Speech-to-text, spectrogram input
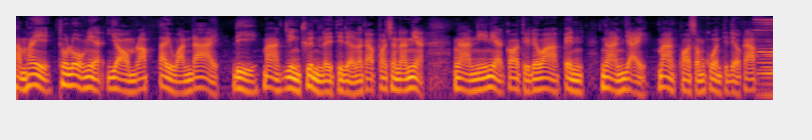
ทำให้ทั่วโลกเนี่ยยอมรับไต้หวันได้ดีมากยิ่งขึ้นเลยทีเดียวนะครับ เพราะฉะนั้นเนี่ยงานนี้เนี่ยก็ถือได้ว่าเป็นงานใหญ่มากพอสมควรทีเดียวครับ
